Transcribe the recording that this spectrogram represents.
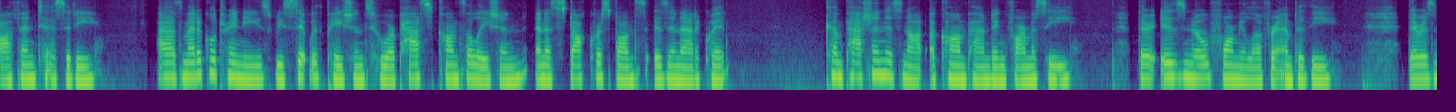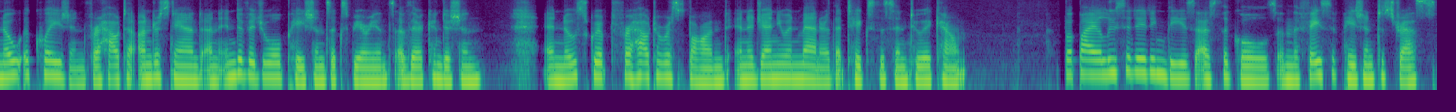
authenticity. As medical trainees, we sit with patients who are past consolation and a stock response is inadequate. Compassion is not a compounding pharmacy. There is no formula for empathy. There is no equation for how to understand an individual patient's experience of their condition, and no script for how to respond in a genuine manner that takes this into account. But by elucidating these as the goals in the face of patient distress,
